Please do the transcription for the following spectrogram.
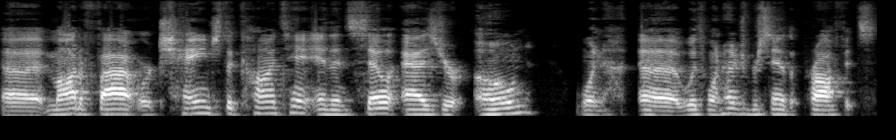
uh, modify, or change the content and then sell it as your own when, uh, with 100% of the profits.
